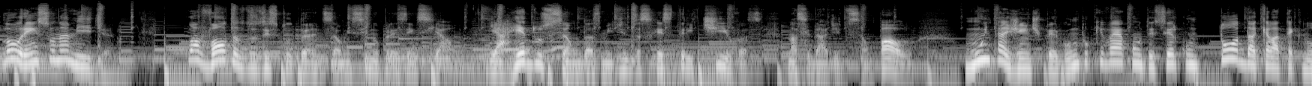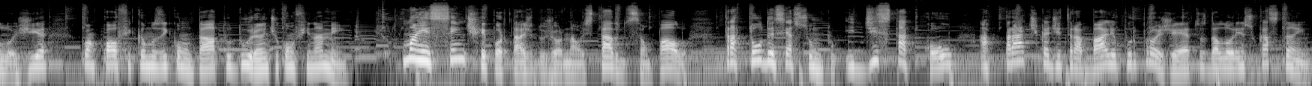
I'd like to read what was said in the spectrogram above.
Lourenço na mídia. Com a volta dos estudantes ao ensino presencial e a redução das medidas restritivas na cidade de São Paulo, muita gente pergunta o que vai acontecer com toda aquela tecnologia com a qual ficamos em contato durante o confinamento. Uma recente reportagem do jornal Estado de São Paulo tratou desse assunto e destacou a prática de trabalho por projetos da Lourenço Castanho,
